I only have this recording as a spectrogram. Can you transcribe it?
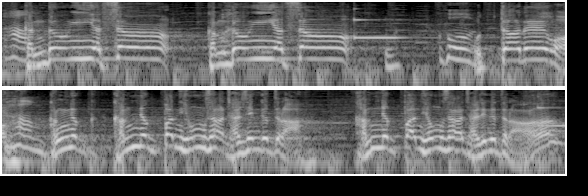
감. 감동이었어. 감동이었어. 옷. 옷다 대고, 감. 강력, 감력반 형사가 잘생겼더라. 감력반 형사가 잘생겼더라.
